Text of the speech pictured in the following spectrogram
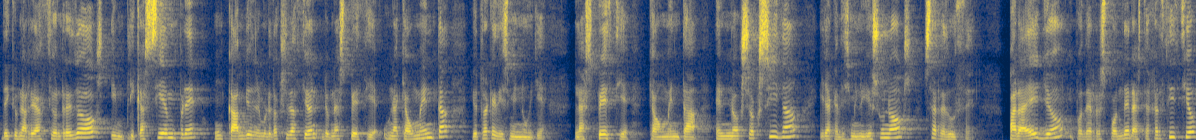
de que una reacción redox implica siempre un cambio del número de oxidación de una especie, una que aumenta y otra que disminuye. La especie que aumenta el NOx se oxida y la que disminuye su NOx se reduce. Para ello, y poder responder a este ejercicio,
